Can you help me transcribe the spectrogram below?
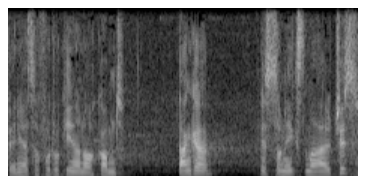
wenn ihr zur Fotokina noch kommt. Danke, bis zum nächsten Mal. Tschüss.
